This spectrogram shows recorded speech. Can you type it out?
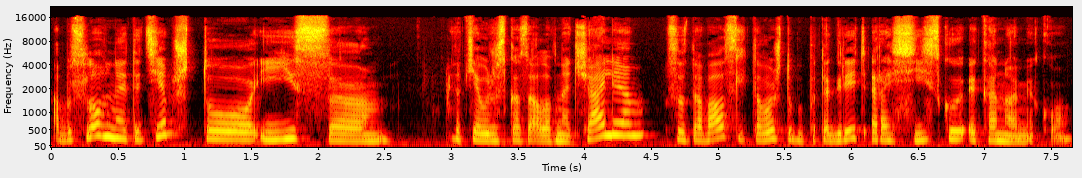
Обусловлено это тем, что ИИС э, как я уже сказала в начале, создавался для того, чтобы подогреть российскую экономику.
